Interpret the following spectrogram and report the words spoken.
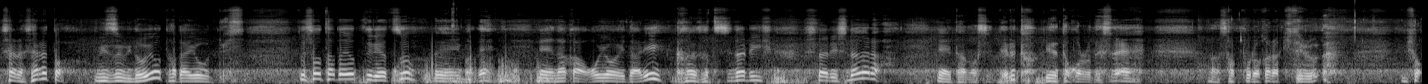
シャラシャラと湖の上を漂うんです。でその漂ってるやつを、えー、今ね、えー、中を泳いだり観察しなりしたりしながら、えー、楽しんでるというところですね。あ札幌から来てるよいしょ。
